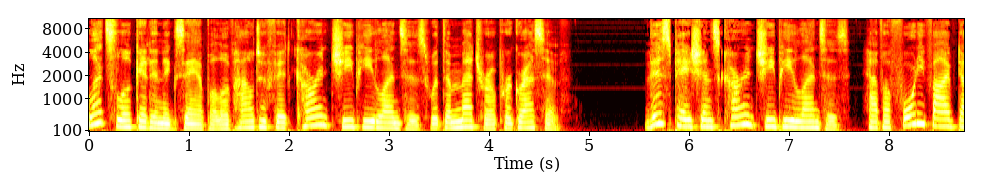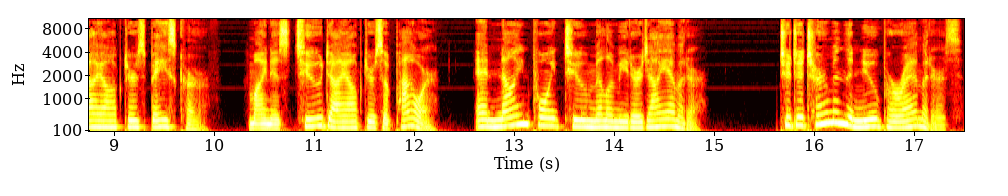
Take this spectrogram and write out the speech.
Let's look at an example of how to fit current GP lenses with the Metro Progressive. This patient's current GP lenses have a 45 diopters base curve, minus 2 diopters of power, and 9.2 millimeter diameter. To determine the new parameters,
